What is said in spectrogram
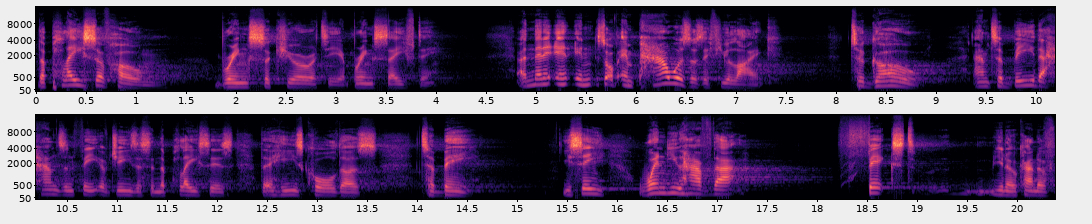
The place of home brings security, it brings safety. And then it, it sort of empowers us, if you like, to go and to be the hands and feet of Jesus in the places that He's called us to be. You see, when you have that fixed you know, kind of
